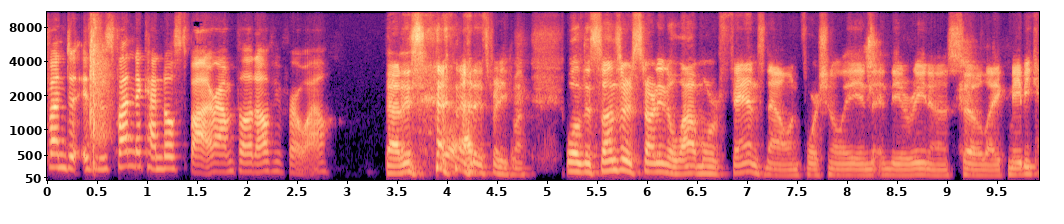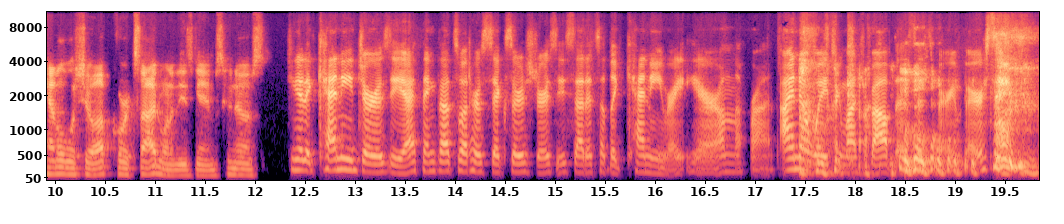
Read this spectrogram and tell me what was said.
fun to it was fun to Kendall spot around Philadelphia for a while. That is Yeah. that is pretty fun. Well, the Suns are starting a lot more fans now, unfortunately, in, in the arena. So like maybe Kendall will show up courtside one of these games. Who knows? You get a Kenny jersey. I think that's what her Sixers jersey said. It said like Kenny right here on the front. I know Oh way my too much about this. It's very embarrassing.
